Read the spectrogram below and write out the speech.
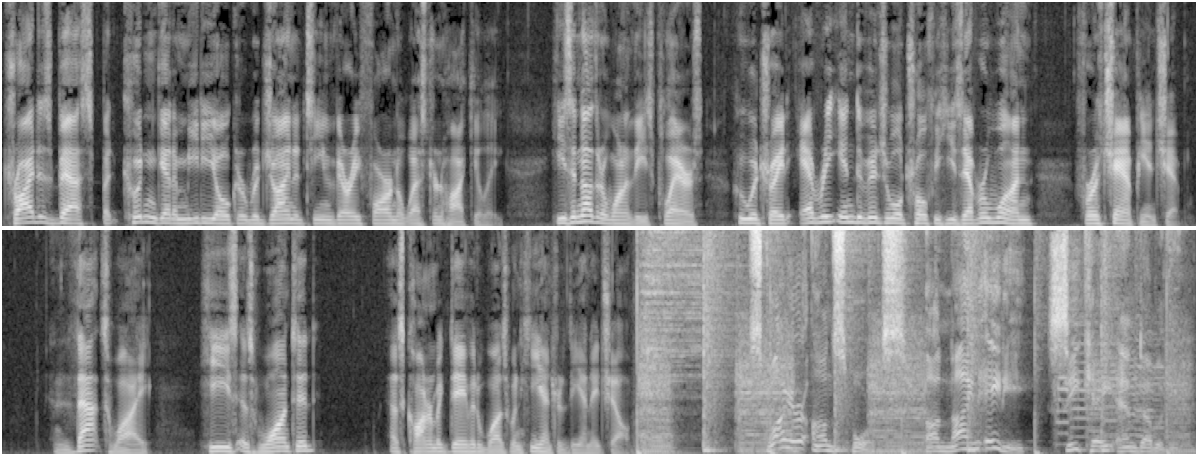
tried his best but couldn't get a mediocre Regina team very far in the Western Hockey League. He's another one of these players who would trade every individual trophy he's ever won for a championship. And that's why he's as wanted as Connor McDavid was when he entered the NHL. Squire on Sports on 980 CKNW.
